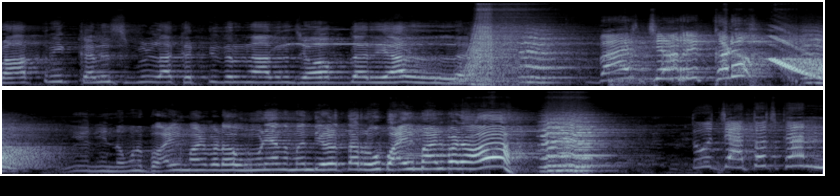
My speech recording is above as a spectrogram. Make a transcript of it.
ರಾತ್ರಿ ಕನಸು ಬೀಳಾಕತ್ತಿದ್ರ ನಾ ಅದ್ರ ಜವಾಬ್ದಾರಿ ಅಲ್ಲ. ನೀನು ಅವನು ಬಾಯಿ ಮಾಡಬೇಡ ಉಮಣಿಯನ್ನ ಮಂದಿ ಹೇಳ್ತಾರ ಬಾಯಿ ಮಾಡಬೇಡ. ತೂ ಜಾತೋಚ್ ಕಾನ್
